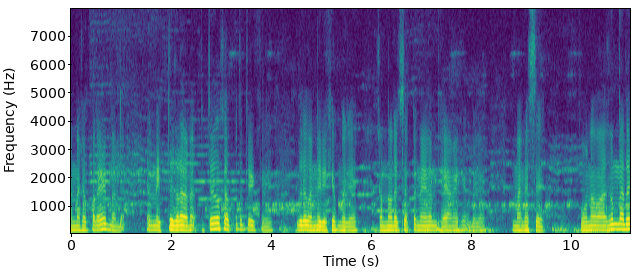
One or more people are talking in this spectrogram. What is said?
എന്നൊക്കെ പറയുന്നുണ്ട്. അത് മിത്തുകളാണ്. മിത്തുകൾക്ക് അപ്പുറത്തേക്ക് ഇവിടെ വന്നിരിക്കുമ്പോൾ കണ്ണടച്ചപ്പം നേരം ധ്യാനിക്കുമ്പോൾ മനസ്സ് പൂർണമാകുന്നത്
